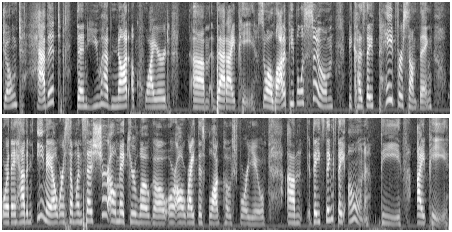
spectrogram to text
don't have it, then you have not acquired um, that IP. So a lot of people assume because they've paid for something or they have an email where someone says, sure, I'll make your logo or I'll write this blog post for you, um, they think they own the IP.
